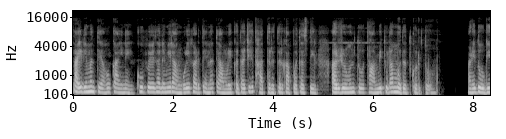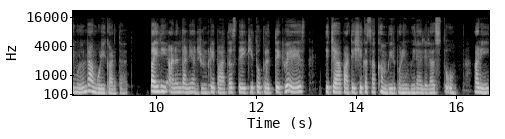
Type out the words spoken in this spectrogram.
सायली म्हणते अहो काही नाही. खूप वेळ झाले मी रांगोळी काढते ना त्यामुळे कदाचित हात थरथर कापत असतील. अर्जुन म्हणतो थांब मी तुला मदत करतो. आणि दोघे मिळून रांगोळी काढतात. सायली आनंदाने अर्जुनकडे पाहत असते की तो प्रत्येक वेळेस तिच्या पाठीशी कसा खंबीरपणे उभी राहिलेला असतो. आणि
